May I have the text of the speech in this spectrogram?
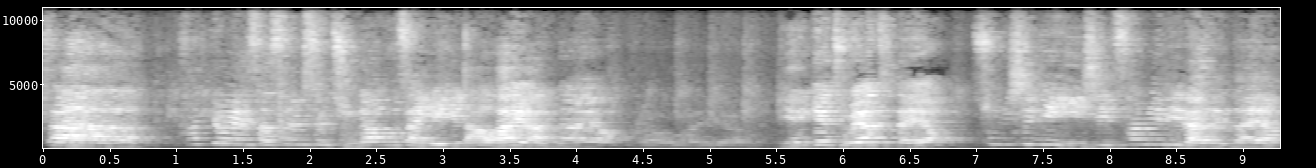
자 학교에서 슬슬 중간고사 얘기 나와요 안 나와요? 나와요. 얘기해 줘야지 돼요. 숭신이 23일이라 그랬나요?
